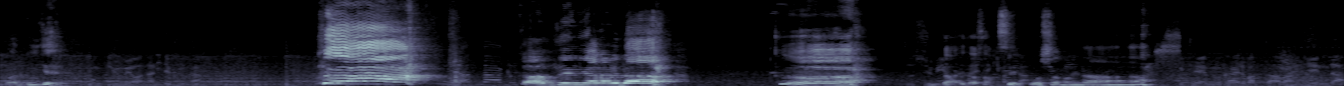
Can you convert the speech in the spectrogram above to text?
おかわりくん行け4球目は何で来るかくわランナー。ー完全にやられた。くわ代打作成功したのにな迎えるバッターは源田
